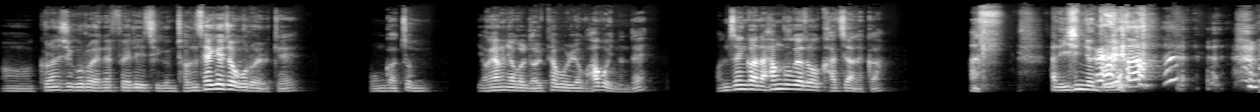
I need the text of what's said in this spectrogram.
어, 그런 식으로 NFL이 지금 전 세계적으로 이렇게 뭔가 좀 영향력을 넓혀보려고 하고 있는데 언젠가는 한국에도 가지 않을까? 한, 한 20년 뒤에?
